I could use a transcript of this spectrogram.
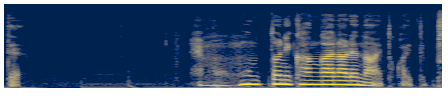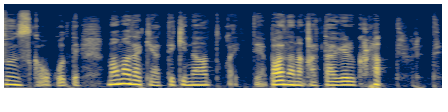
て。えもう本当に考えられないとか言ってプンスカ怒って「ママだけやってきな」とか言って「バナナ買ってあげるから」って言われて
